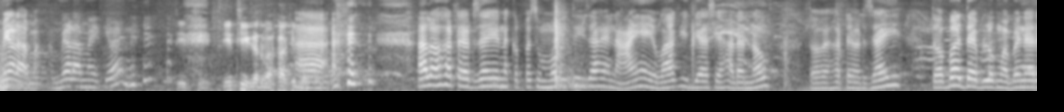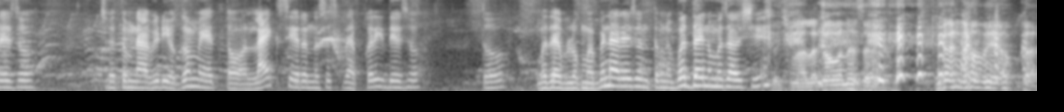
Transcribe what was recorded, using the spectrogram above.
મેળામાં. મેળામાં કહેવાય ને. તિથિ કરવા હા. હાલો હટહટ જઈએ નકર પછી મોડું થઈ જાય ને અહીંયા વાગી ગયા છે સાડા નવ. તો હવે હટહટ જઈએ. તો બધા બ્લોગમાં બના રહેજો. જો તમને આ વીડિયો ગમે તો લાઇક શેર અને સબસ્ક્રાઈબ કરી દેજો. તો બધા બ્લોગમાં બના રહેજો ને તમને બધાને મજા આવશે. ચશ્મા લગાવવાના સર ક્યાં નામ હે આપકા?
